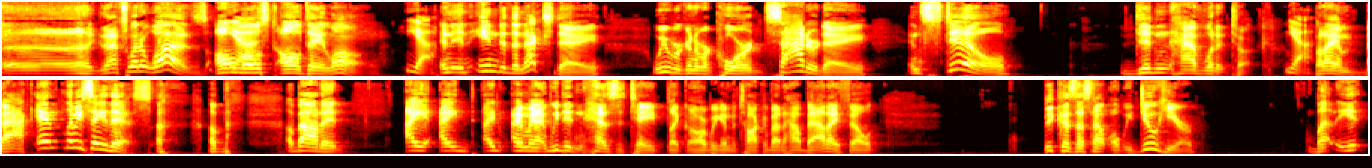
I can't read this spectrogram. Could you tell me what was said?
uh, that's what it was, almost all day long. Yeah. And then into the next day, we were going to record Saturday, and still didn't have what it took. Yeah. But I am back, and let me say this ab- about it. I, I, I, I mean, we didn't hesitate. Like, are we going to talk about how bad I felt? Because that's not what we do here. But it,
